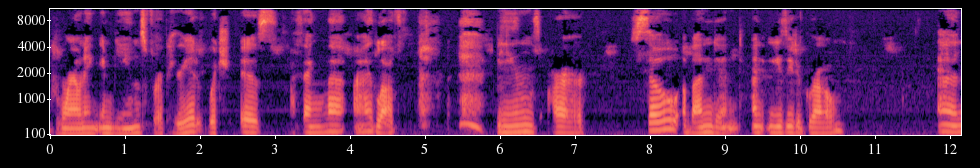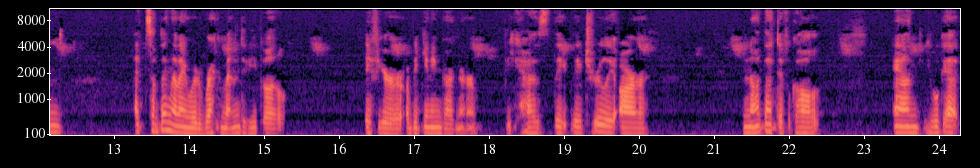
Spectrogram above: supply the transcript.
drowning in beans for a period, which is a thing that I love. beans are so abundant and easy to grow. And it's something that I would recommend to people if you're a beginning gardener because they, they truly are not that difficult and you will get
